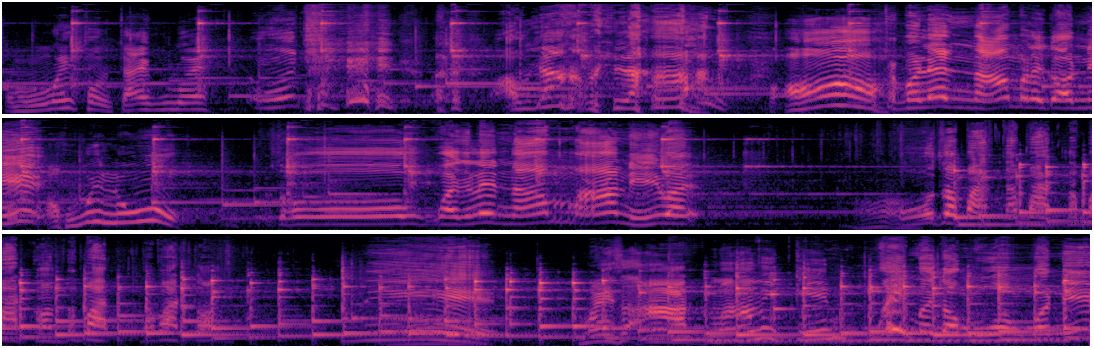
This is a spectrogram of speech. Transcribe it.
มมึงไม่สนใจกูเลย เออเอาย่าไปล้างอ๋อจะมาเล่นน้ำอะไรตอนนี้เอาไม่รู้ โธ่กว่าจะเล่นน้ำม้าหนีไปโอ้สะบัดสะบัดสะบัดก่อนสะบัดสะบัดก่อนนี่ไม่สะอาดหมาไม่กินไม่ไม่ต้องห่วงวันนี้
